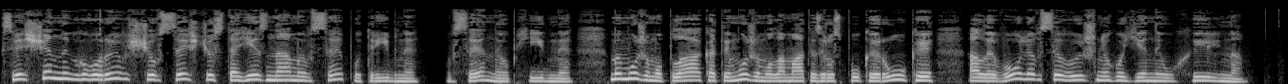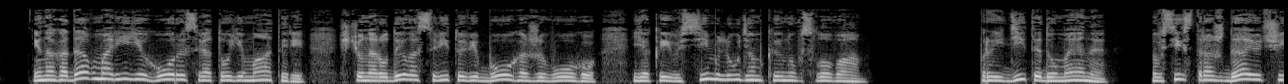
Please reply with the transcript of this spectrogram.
Священник говорив, що все, що стає з нами, все потрібне, все необхідне. Ми можемо плакати, можемо ламати з розпуки руки, але воля Всевишнього є неухильна. І нагадав Марії горе Святої Матері, що народила світові Бога живого, який всім людям кинув слова. Прийдіте до мене, всі страждаючі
